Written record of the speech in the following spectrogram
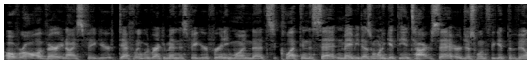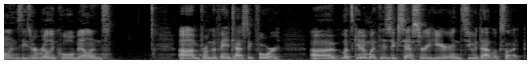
Overall, a very nice figure. Definitely would recommend this figure for anyone that's collecting the set and maybe doesn't want to get the entire set or just wants to get the villains. These are really cool villains um, from the Fantastic Four. Uh, let's get him with his accessory here and see what that looks like.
